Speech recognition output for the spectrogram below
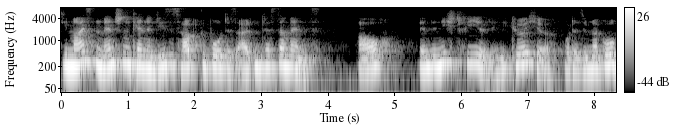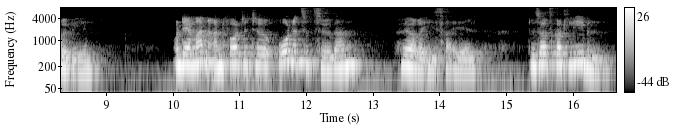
Die meisten Menschen kennen dieses Hauptgebot des Alten Testaments, auch wenn sie nicht viel in die Kirche oder Synagoge gehen. Und der Mann antwortete ohne zu zögern, Höre Israel, du sollst Gott lieben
